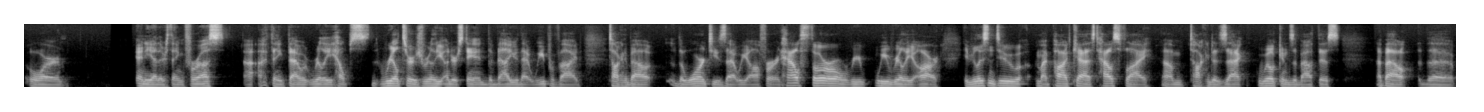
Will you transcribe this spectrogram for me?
or any other thing. For us, I think that would really helps realtors really understand the value that we provide, talking about the warranties that we offer and how thorough we, we really are. If you listen to my podcast, Housefly, I'm talking to Zach Wilkins about this, about the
